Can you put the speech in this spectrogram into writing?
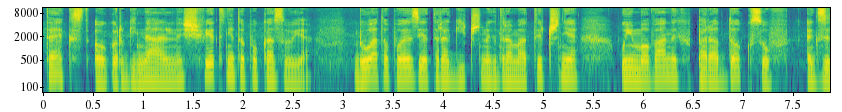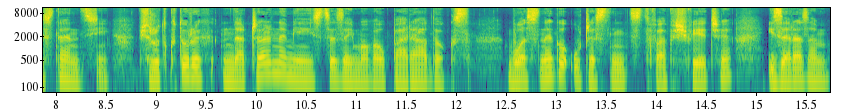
tekst oryginalny świetnie to pokazuje. Była to poezja tragicznych, dramatycznie ujmowanych paradoksów egzystencji, wśród których naczelne miejsce zajmował paradoks własnego uczestnictwa w świecie i zarazem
